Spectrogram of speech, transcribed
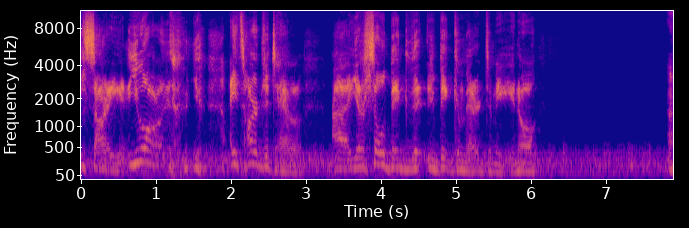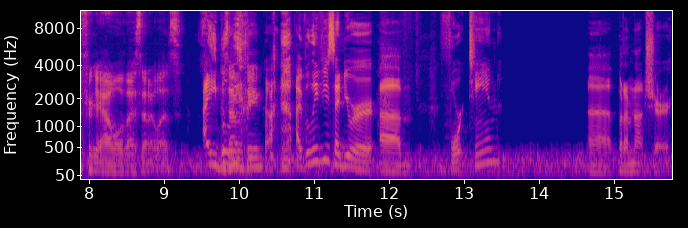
sorry, you're. You, it's hard to tell. Uh, you're so big that big compared to me, you know. I forget how old I said I was. I believe. 17? I believe you said you were um, 14, uh, but I'm not sure.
